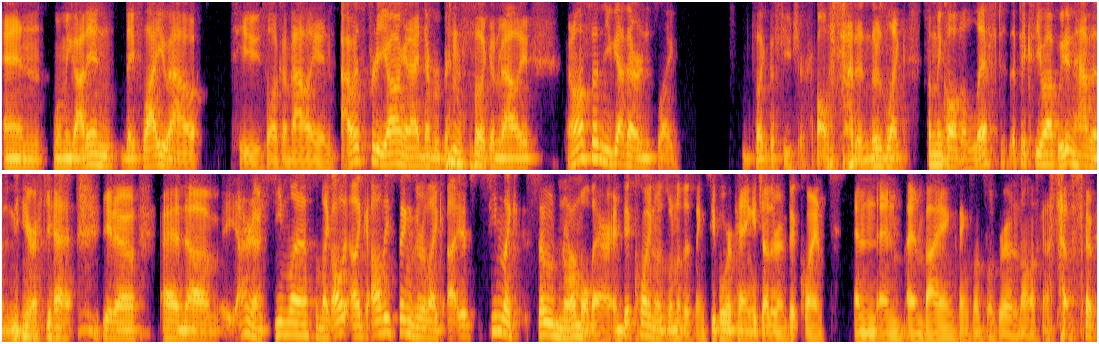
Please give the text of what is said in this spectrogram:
And when we got in, they fly you out to Silicon Valley. And I was pretty young and I'd never been to Silicon Valley. And all of a sudden you get there and it's like, it's like the future all of a sudden there's like something called a Lyft that picks you up we didn't have that in new york yet you know and um i don't know seamless and like all like all these things are like uh, it seemed like so normal there and bitcoin was one of those things people were paying each other in bitcoin and and and buying things on silk road and all this kind of stuff. So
